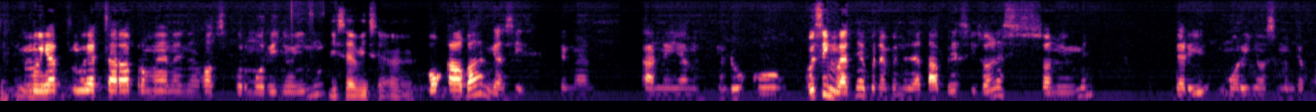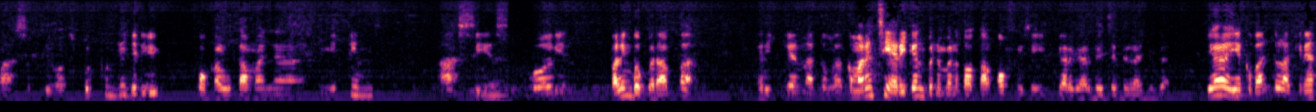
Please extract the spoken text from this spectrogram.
Melihat melihat cara permainan Hotspur Mourinho ini bisa bisa eh. vokal banget gak sih dengan Kane yang mendukung? Gue sih ngeliatnya benar-benar database sih. Soalnya Son Heung-min dari Mourinho semenjak masuk di Hotspur pun dia jadi vokal utamanya ini tim. Asis golin. Paling beberapa Harry Kane atau enggak kemarin sih Harry Kane benar-benar total off sih gara-gara dia cedera juga. Ya ya kebantu lah akhirnya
